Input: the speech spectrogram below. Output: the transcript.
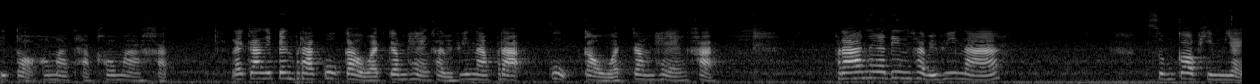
ติดต่อเข้ามาทักเข้ามาค่ะ รายการนี้เป็นพระกุเก่าวัดกำแพงค่ะพี่พี่ๆนะพระกุเก่าวัดกำแพงค่ะ พระเนื้อดินค่ะพี่พี่ๆนะ ซุ้มกอพิมพ์ใหญ่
